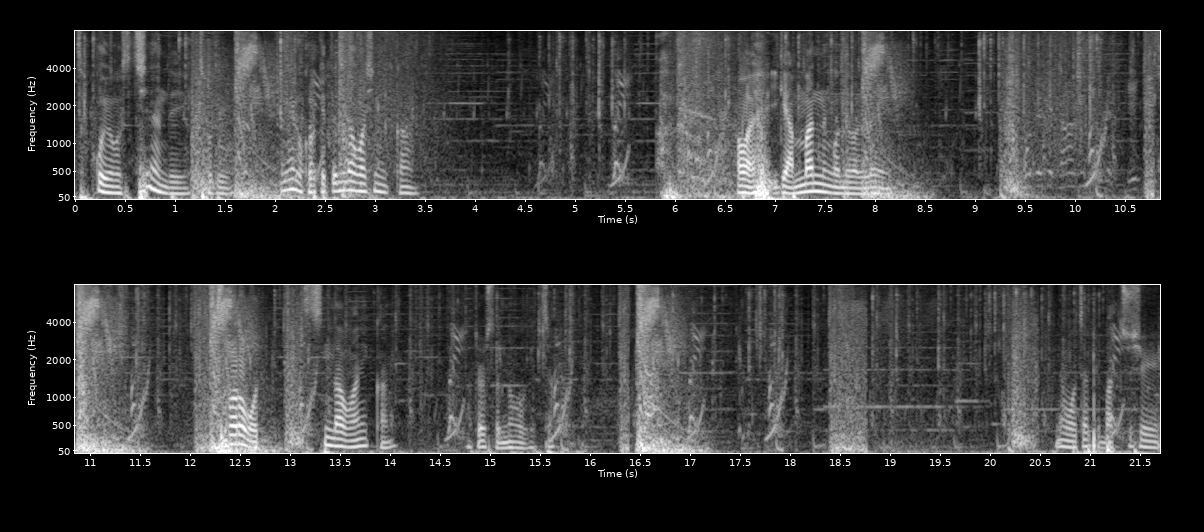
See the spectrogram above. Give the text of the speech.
자꾸 이거 스치는데 저도. 형님은 그렇게 뜬다고 하시니까. 아 와, 이게 안 맞는 건데 원래. 서로 못 쓴다고 하니까 어쩔 수 없는 거겠죠? 근데 뭐 어차피 맞추실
